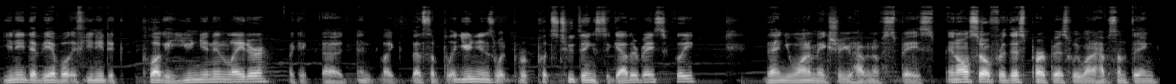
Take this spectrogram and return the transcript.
you need to be able if you need to plug a union in later like a uh, and like that's a, a union is what puts two things together basically. Then you want to make sure you have enough space. And also for this purpose we want to have something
